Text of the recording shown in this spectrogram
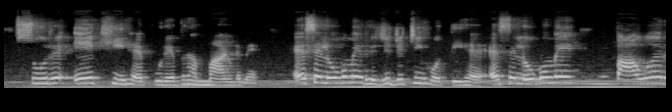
सूर्य एक ही है पूरे ब्रह्मांड में। ऐसे लोगों में रिजिडिटी होती है। ऐसे लोगों में पावर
